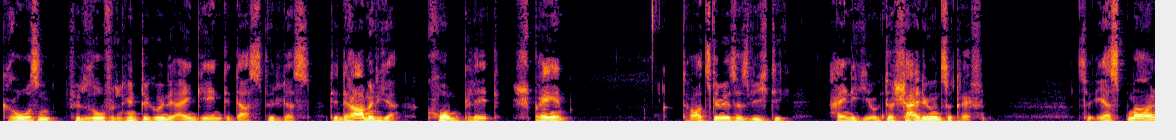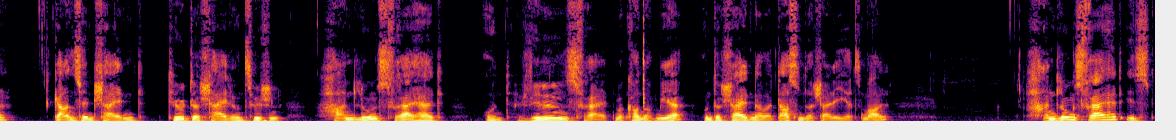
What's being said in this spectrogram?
großen philosophischen Hintergründe eingehen, denn das würde das, den Rahmen hier komplett sprengen. Trotzdem ist es wichtig, einige Unterscheidungen zu treffen. Zuerst mal, ganz entscheidend, die Unterscheidung zwischen Handlungsfreiheit und Willensfreiheit. Man kann noch mehr unterscheiden, aber das unterscheide ich jetzt mal. Handlungsfreiheit ist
